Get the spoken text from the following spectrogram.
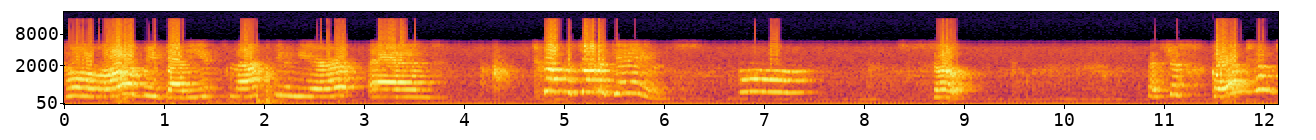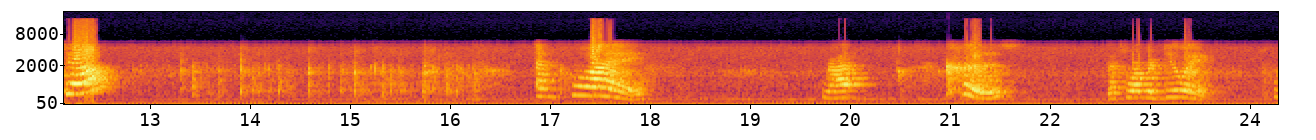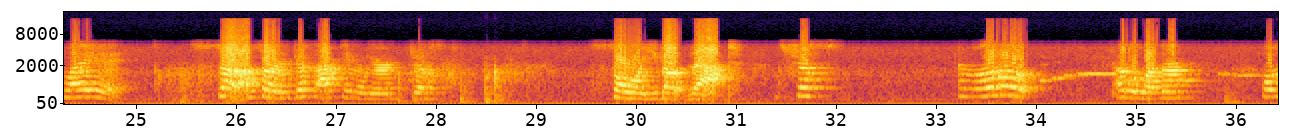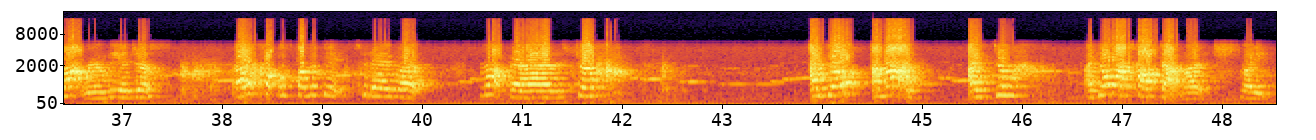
Hello everybody, it's Matthew here, and two episode of games. Ah. So, let's just go into down and play. Right? Cause that's what we're doing. Playing. So, I'm sorry, I'm just acting weird, just sorry about that. It's just I'm a little of the weather. Well, not really. I just I had a couple stomach aches today, but not bad. It's just I don't. I'm not. I, I don't. I don't want to talk that much. Like,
